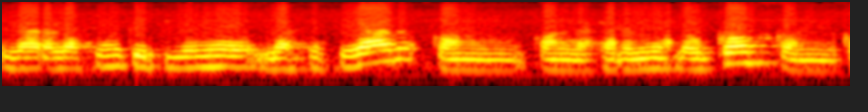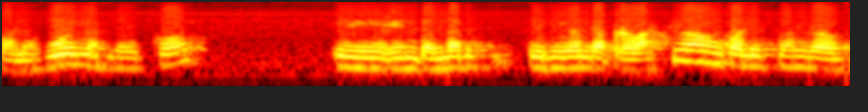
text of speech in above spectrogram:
la relación que tiene la sociedad con, las aerolíneas low cost, con, los vuelos low cost. entender qué nivel de aprobación, cuáles son los,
